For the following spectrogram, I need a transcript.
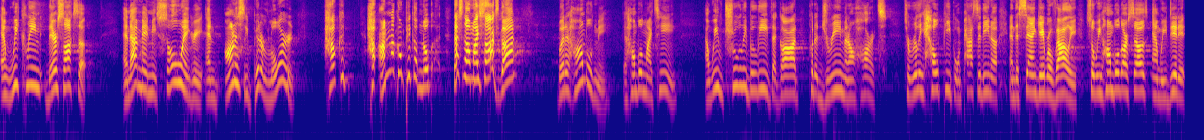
And we cleaned their socks up. And that made me so angry and honestly bitter. Lord, how could, how, I'm not gonna pick up no, that's not my socks, God. But it humbled me, it humbled my team. And we truly believe that God put a dream in our hearts to really help people in Pasadena and the San Gabriel Valley. So we humbled ourselves and we did it.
